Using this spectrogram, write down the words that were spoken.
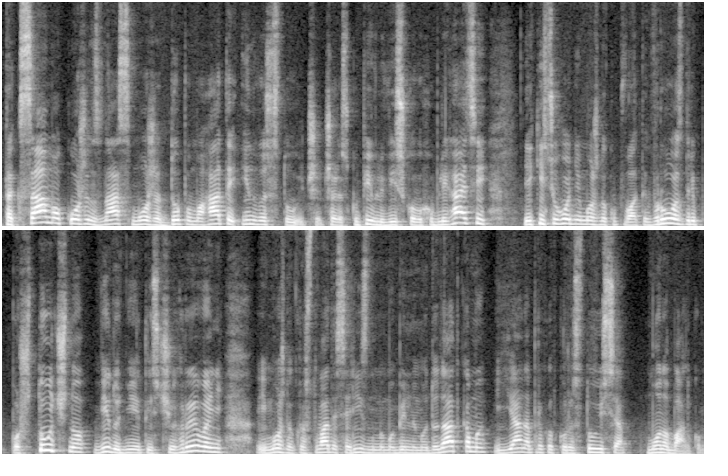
Так само кожен з нас може допомагати інвестуючи через купівлю військових облігацій, які сьогодні можна купувати в роздріб поштучно від однієї тисячі гривень, і можна користуватися різними мобільними додатками. Я, наприклад, користуюся монобанком.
